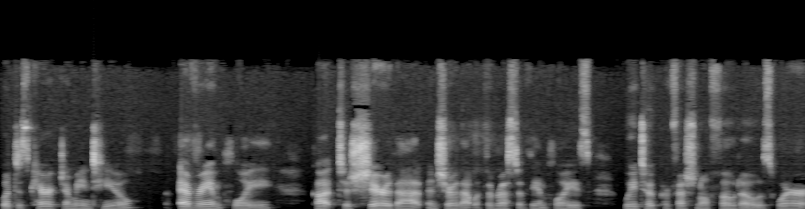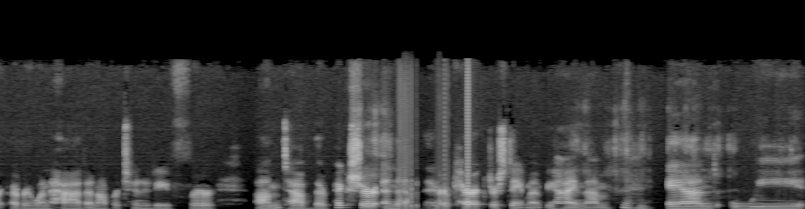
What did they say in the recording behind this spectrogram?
what does character mean to you? Every employee got to share that and share that with the rest of the employees we took professional photos where everyone had an opportunity for um, to have their picture and then their character statement behind them. Mm-hmm. And we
